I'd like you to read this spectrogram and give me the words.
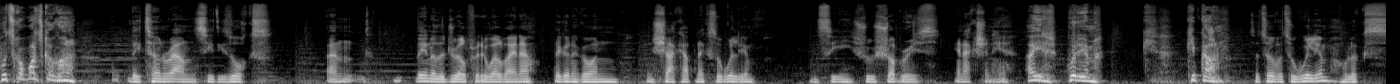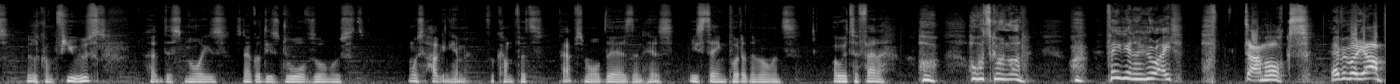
What's go- What's going on? They turn around and see these orcs, and they know the drill pretty well by now. They're gonna go and, and shack up next to William and see Shrew Shrubberies in action here. Hey, William, k- keep calm. So it's over to William, who looks a little confused. at this noise. He's now got these dwarves almost almost hugging him for comfort, perhaps more theirs than his. He's staying put at the moment. Oh, Over to Fenna. Oh, oh, what's going on? Oh, Fabian, are you right? Oh, damn orcs! Everybody up!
